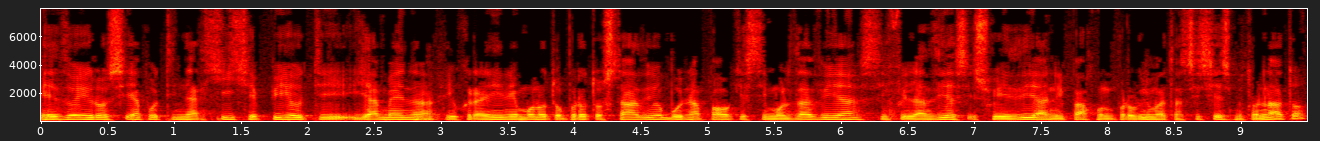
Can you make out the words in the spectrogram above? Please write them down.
εδώ η Ρωσία από την αρχή είχε πει ότι για μένα η Ουκρανία είναι μόνο το πρώτο στάδιο. Μπορεί να πάω και στη Μολδαβία, στη Φιλανδία, στη Σουηδία, αν υπάρχουν προβλήματα στη σχέση με το ΝΑΤΟ.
